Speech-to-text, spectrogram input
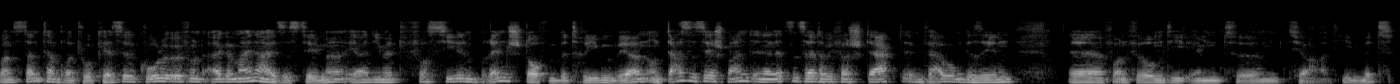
Konstanttemperaturkessel, Kohleöfen und allgemeine Heizsysteme, ja, die mit fossilen Brennstoffen betrieben werden. Und das ist sehr spannend. In der letzten Zeit habe ich verstärkt in Werbung gesehen äh, von Firmen, die eben, ähm, tja, die mit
